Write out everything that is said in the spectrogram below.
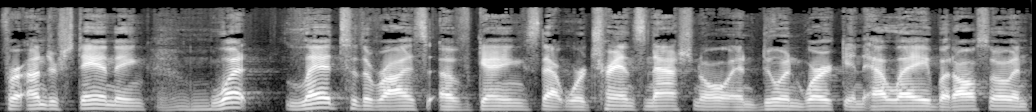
for understanding mm-hmm. what led to the rise of gangs that were transnational and doing work in LA, but also in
